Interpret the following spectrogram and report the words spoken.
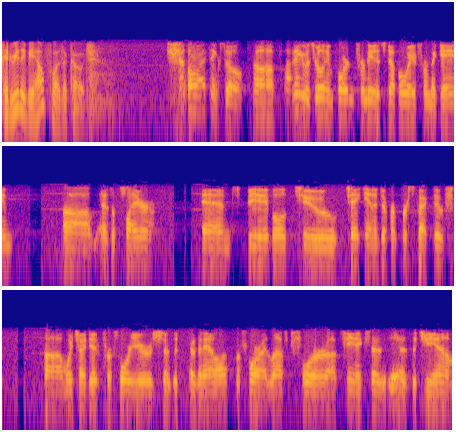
could really be helpful as a coach. Oh, I think so. Uh, I think it was really important for me to step away from the game uh, as a player and be able to take in a different perspective, uh, which I did for four years as, a, as an analyst before I left for uh, Phoenix as, as the GM.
